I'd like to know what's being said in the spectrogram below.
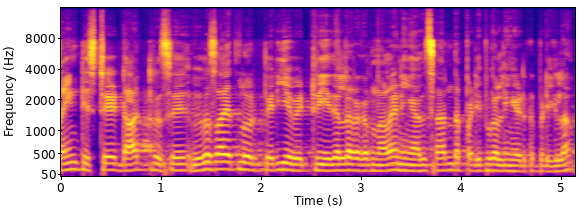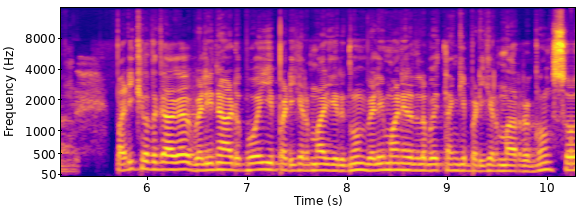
சயின்டிஸ்ட்டு டாக்டர்ஸு விவசாயத்தில் ஒரு பெரிய வெற்றி இதெல்லாம் இருக்கிறதுனால நீங்கள் அது சார்ந்த படிப்புகள் நீங்கள் எடுத்து படிக்கலாம். படிக்கிறதுக்காக வெளிநாடு போய் படிக்கிற மாதிரி இருக்கும். வெளி மாநிலத்தில் போய் தங்கி படிக்கிற மாதிரி இருக்கும். ஸோ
